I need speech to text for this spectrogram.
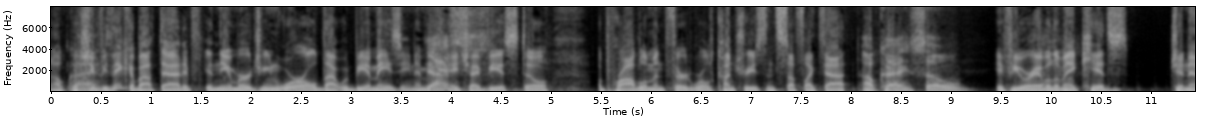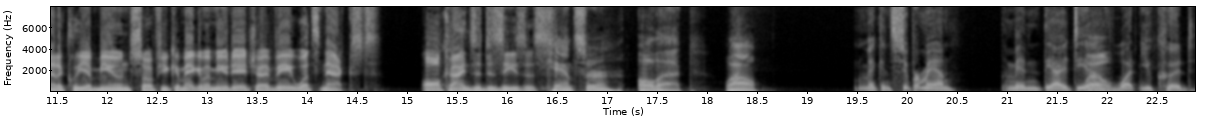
Which, if you think about that, if in the emerging world, that would be amazing. I mean, Yes. HIV is still a problem in third world countries and stuff like that Okay. So if you were able to make kids genetically immune. So if you can make them immune to HIV, what's next? All kinds of diseases. cancer, all that. Wow. Making Superman. I mean, the idea Well- of what you could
